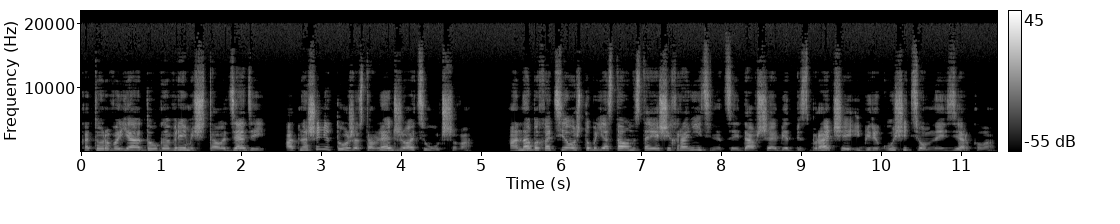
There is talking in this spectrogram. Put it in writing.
которого я долгое время считала дядей, отношения тоже оставляют желать лучшего. Она бы хотела, чтобы я стала настоящей хранительницей, давшей обет безбрачия и берегущей темное зеркало.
